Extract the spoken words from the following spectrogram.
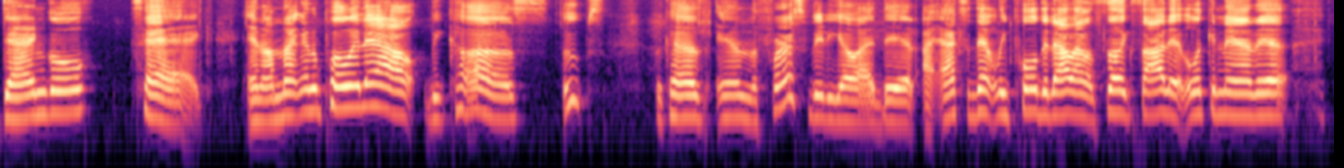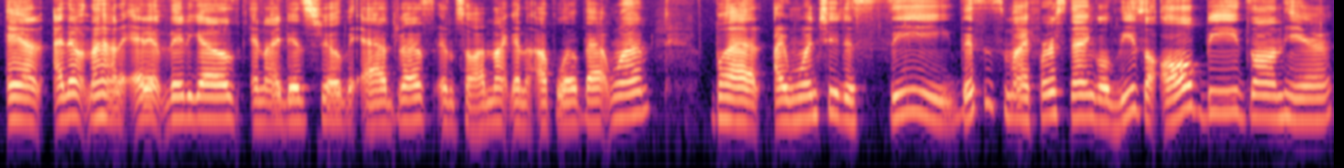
dangle tag. And I'm not going to pull it out because, oops, because in the first video I did, I accidentally pulled it out. I was so excited looking at it and I don't know how to edit videos, and I did show the address, and so I'm not going to upload that one. But I want you to see, this is my first angle. These are all beads on here,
